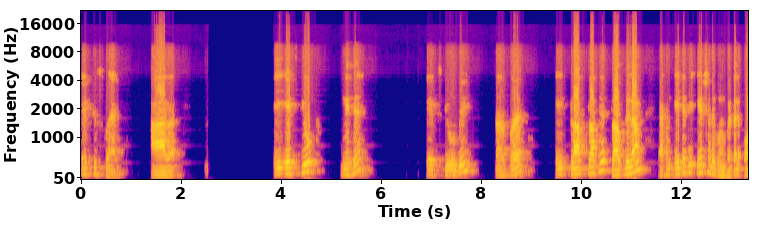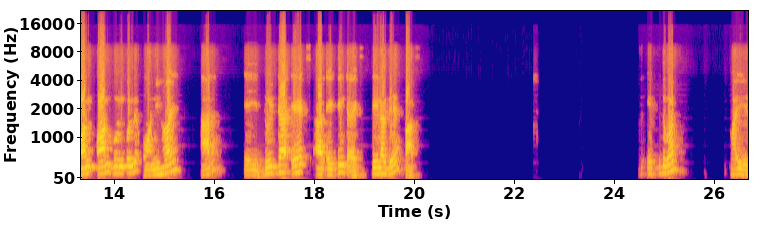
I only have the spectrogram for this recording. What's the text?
এক্স স্কোয়ার আর এই এক্স কিউব নিচে এক্স কিউবই তারপরে এই প্লাস প্লাসে প্লাস দিলাম। এখন এটা দিয়ে এর সাথে গুণ করে। তাহলে অন অন গুণ করলে অনই হয়, আর এই দুইটা এক্স আর এই তিনটা এক্স তিন আর দিয়ে পাঁচ। এক্স টু ফাইভ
